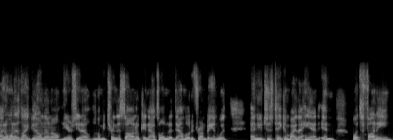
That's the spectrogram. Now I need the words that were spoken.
I don't want to like, no, no, no. Here's, you know, let me turn this on. Okay, now it's only going to download if you're on bandwidth. And you just take them by the hand. And what's funny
